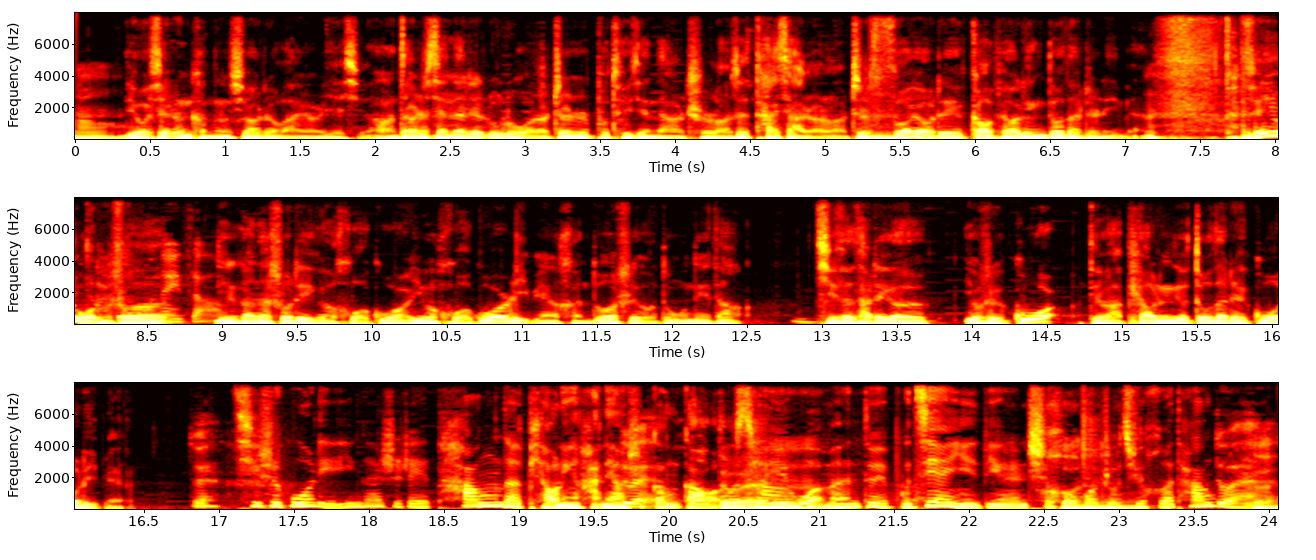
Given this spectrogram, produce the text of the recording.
嗯，有些人可能需要这玩意儿，也许啊，但是现在这卤煮火烧真是不推荐大家吃了，这太吓人了，这所有这个高嘌呤都在这里面，所以我们说，您刚才说这个火锅，因为火锅里边很多是有动物内脏，其次它这个又是锅，对吧？嘌呤就都在这锅里边。对，其实锅里应该是这汤的嘌呤含量是更高的，所以我们对不建议病人吃火锅就去喝汤。对，对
